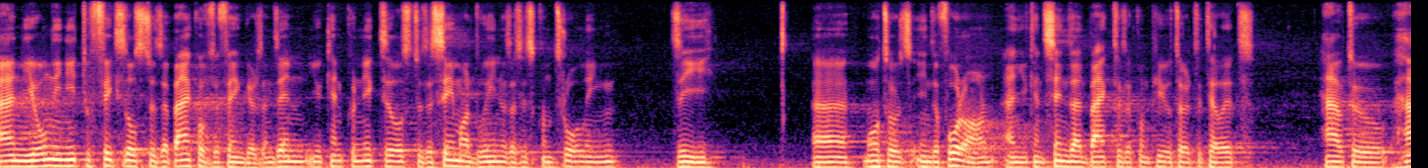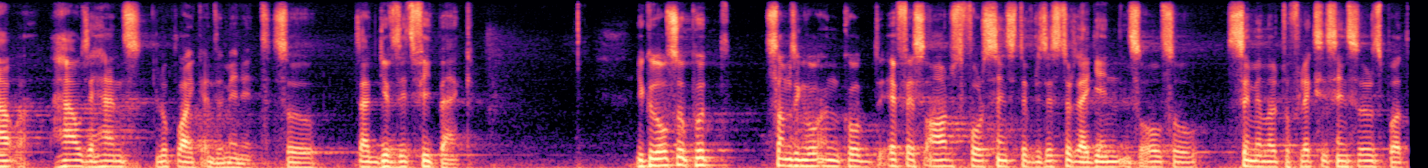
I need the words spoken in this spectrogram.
And you only need to fix those to the back of the fingers, and then you can connect those to the same Arduino that is controlling the motors in the forearm, and you can send that back to the computer to tell it how, to, how, how the hands look like at the minute. So that gives it feedback. You could also put something called FSRs, force sensitive resistors. Again, it's also similar to flexi sensors, but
